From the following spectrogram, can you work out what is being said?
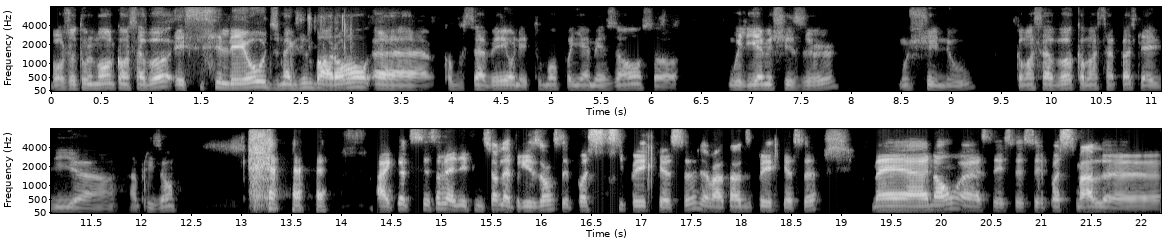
Bonjour tout le monde, comment ça va? Et si c'est Léo du magazine Baron, euh, comme vous savez, on est tout le monde pogné à la maison. William est chez eux, moi je suis chez nous. Comment ça va? Comment ça passe la vie en prison? ah, écoute, c'est ça la définition de la prison, c'est pas si pire que ça. J'avais entendu pire que ça. Mais euh, non, euh, c'est pas si mal. Euh,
